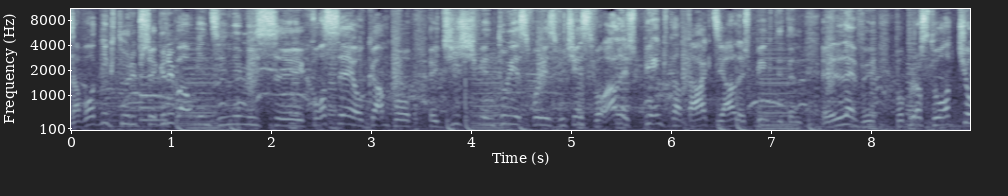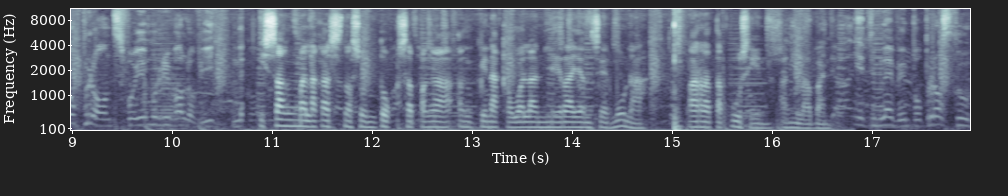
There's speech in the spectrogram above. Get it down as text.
Zawodnik, który przegrywał m.in. z y, Jose Ocampo, y, dziś świętuje swoje zwycięstwo. Ależ piękna ta akcja, ależ piękny ten y, lewy. Po prostu odciął prąd swojemu rywalowi. Isang malakas na suntok sa panga ang pinakawalan ni Ryan Sermona para tapusin ang laban. Nie tym lewym po prostu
